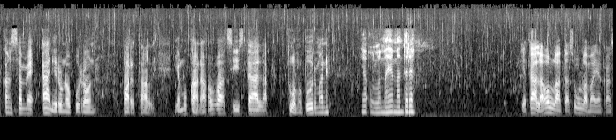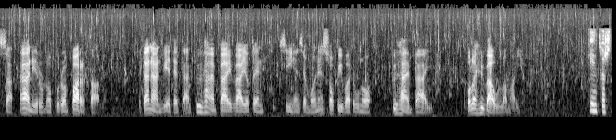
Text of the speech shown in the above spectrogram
kanssamme äänirunopuron partaalle. Ja mukana ovat siis täällä Tuomo Purman. Ja Ulla Mantere. Ja täällä ollaan taas Ullamajan kanssa äänirunopuron partaalla. Ja tänään vietetään pyhäinpäivää, joten siihen semmoinen sopiva runo pyhäinpäivä. Ole hyvä Ullamaja. Kiitos.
